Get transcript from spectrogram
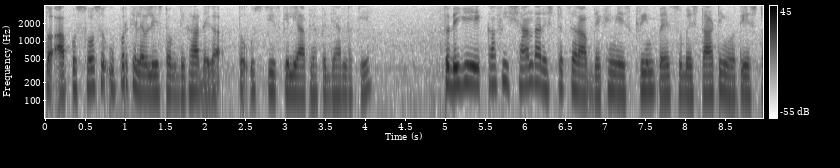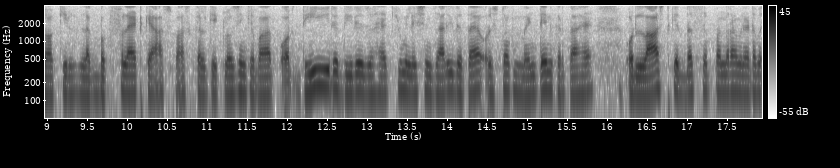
तो आपको सौ से ऊपर के लेवल स्टॉक दिखा देगा। तो उस चीज़ के लिए आप यहाँ पर ध्यान रखिए। तो देखिए एक काफ़ी शानदार स्ट्रक्चर आप देखेंगे स्क्रीन पे। सुबह स्टार्टिंग होती है स्टॉक की लगभग फ्लैट के आसपास, कल की क्लोजिंग के बाद और धीरे धीरे जो है एक्यूमुलेशन जारी रहता है और स्टॉक मेंटेन करता है। और लास्ट के 10 से 15 मिनट में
